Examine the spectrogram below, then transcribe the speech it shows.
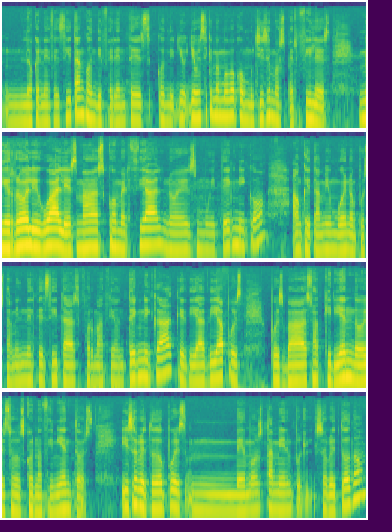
mm, lo que necesitan con diferentes... Con, yo, yo sí que me muevo con muchísimos perfiles. Mi rol igual es más comercial, no es muy técnico, aunque también, bueno, pues también necesitas formación técnica que día a día pues, pues vas adquiriendo esos conocimientos. Y sobre todo, pues mm, vemos también, pues, sobre todo,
